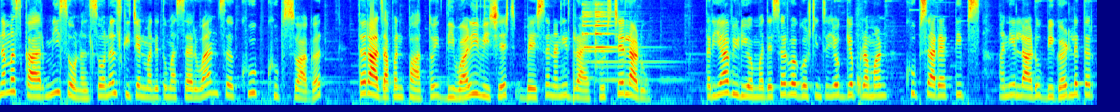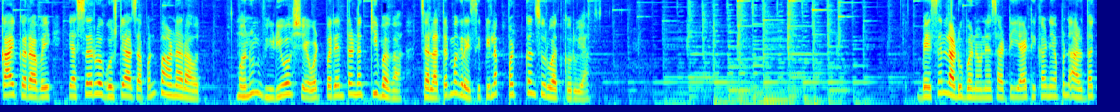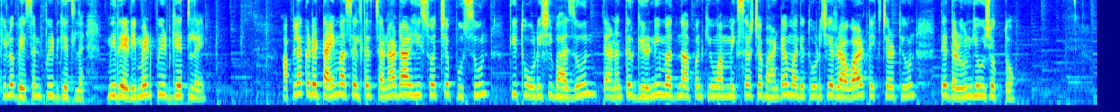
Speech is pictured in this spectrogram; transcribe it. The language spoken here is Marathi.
नमस्कार मी सोनल. सोनल्स किचनमध्ये तुम्हा सर्वांचं खूप खूप स्वागत. तर आज आपण पाहतोय दिवाळी विशेष बेसन आणि ड्रायफ्रूट्सचे लाडू. तर या व्हिडिओमध्ये सर्व गोष्टींचं योग्य प्रमाण खूप साऱ्या टिप्स आणि लाडू बिघडले तर काय करावे या सर्व गोष्टी आज आपण पाहणार आहोत. म्हणून व्हिडिओ शेवटपर्यंत नक्की बघा. चला तर मग रेसिपीला पटकन सुरुवात करूया. बेसन लाडू बनवण्यासाठी या ठिकाणी आपण अर्धा किलो बेसन पीठ घेतलं आहे मी रेडीमेड पीठ घेतलं आहे आपल्याकडे टाईम असेल तर चणा डाळ ही स्वच्छ पुसून ती थोडीशी भाजून त्यानंतर गिरणीमधनं आपण किंवा मिक्सरच्या भांड्यामध्ये थोडीशी रवाळ टेक्स्चर ठेवून ते दळून घेऊ शकतो.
